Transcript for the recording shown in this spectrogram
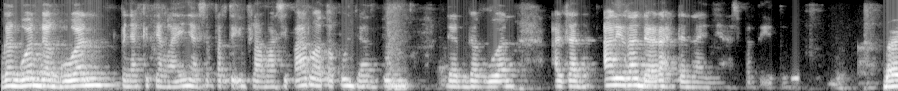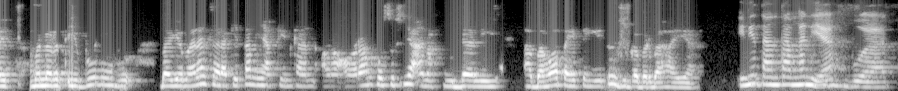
gangguan-gangguan penyakit yang lainnya seperti inflamasi paru ataupun jantung dan gangguan aliran, aliran darah dan lainnya seperti itu. Baik, menurut Ibu nih Bu, bagaimana cara kita meyakinkan orang-orang khususnya anak muda nih bahwa vaping itu juga berbahaya? ini tantangan ya buat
